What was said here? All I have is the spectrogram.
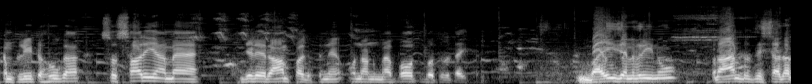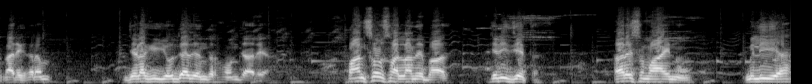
ਕੰਪਲੀਟ ਹੋਊਗਾ। ਸੋ ਸਾਰੀਆਂ ਮੈਂ ਜਿਹੜੇ ਰਾਮ ਭਗਤ ਨੇ ਉਹਨਾਂ ਨੂੰ ਮੈਂ ਬਹੁਤ ਬਹੁਤ ਵਧਾਈ ਦਿੰਦਾ 22 ਜਨਵਰੀ ਨੂੰ ਪ੍ਰਾਣ ਪ੍ਰਤਿਸ਼ਠਾ ਦਾ ਕਾਰਜਕ੍ਰਮ ਜਿਹੜਾ ਕਿ ਯੋਧਿਆ ਦੇ ਅੰਦਰ ਹੋਣ ਜਾ ਰਿਹਾ 500 ਸਾਲਾਂ ਦੇ ਬਾਅਦ ਜਿਹੜੀ ਜਿੱਤ ਹਰੇ ਸਮਾਜ ਨੂੰ ਮਿਲੀ ਆ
